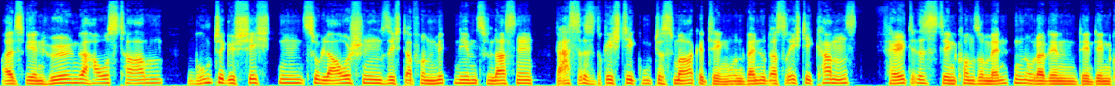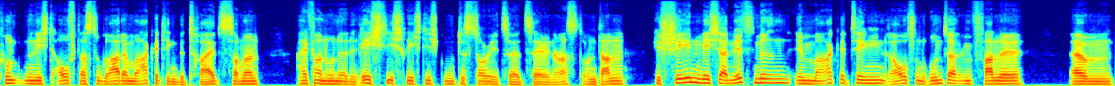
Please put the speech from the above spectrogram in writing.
als wir in Höhlen gehaust haben, gute Geschichten zu lauschen, sich davon mitnehmen zu lassen, das ist richtig gutes Marketing. Und wenn du das richtig kannst, fällt es den Konsumenten oder den, den, den Kunden nicht auf, dass du gerade Marketing betreibst, sondern einfach nur eine richtig, richtig gute Story zu erzählen hast. Und dann geschehen Mechanismen im Marketing rauf und runter im Funnel, ähm,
